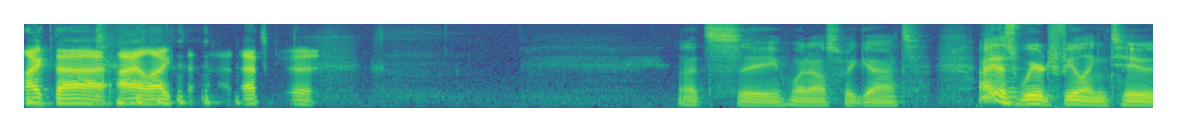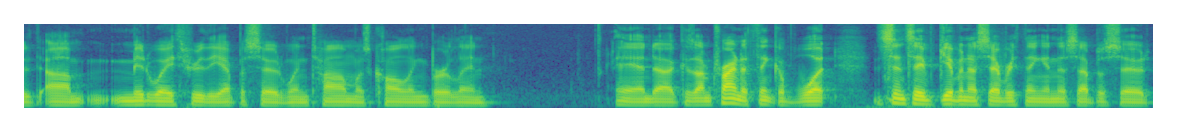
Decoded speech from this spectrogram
like that. I like that. That's good. Let's see what else we got. I had this weird feeling too, um, midway through the episode when Tom was calling Berlin, and because I'm trying to think of what since they've given us everything in this episode,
